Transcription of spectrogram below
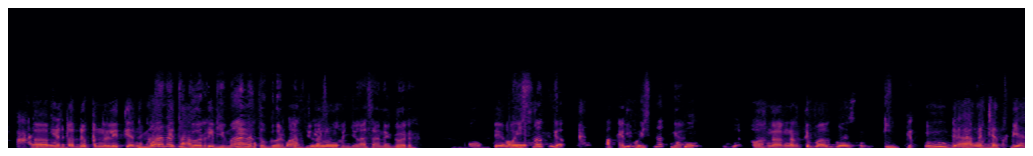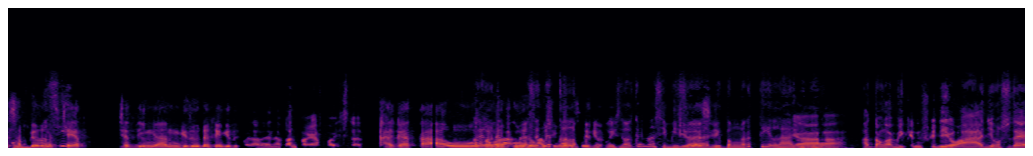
Anjir. metode penelitian Gimana tuh Gor? kuantitatif. Gimana tuh Gor penjelasan penjelasannya Gor? Mati. Voice note nggak? Pakai voice note nggak? Wah nggak ngerti pak gue. Enggak Kenapa ngechat biasa, pure ngechat, chattingan gitu udah kayak gitu. Padahal enakan pakai voice note. Kagak tahu. kan Atau Aduh, nggak, gue udah biasanya pusing kalau pakai voice note kan masih bisa dipengerti lah Ya, gitu. atau enggak bikin video aja maksudnya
